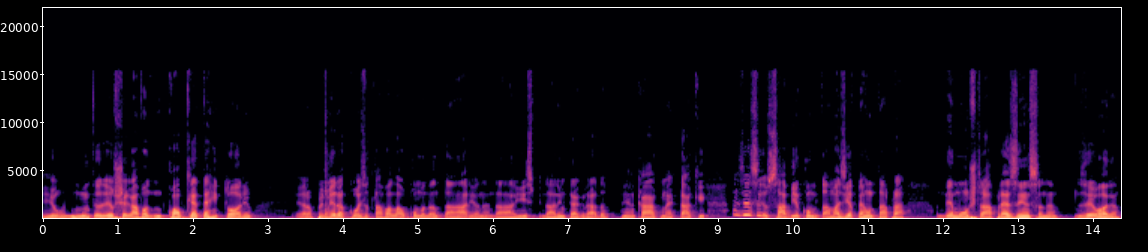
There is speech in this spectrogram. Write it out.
Eu muita, eu chegava em qualquer território, era a primeira coisa, estava lá o comandante da área, né, da ISP, da área integrada. Vem cá, como é que está aqui? Às vezes eu sabia como tá, mas ia perguntar para demonstrar a presença, né? Dizer, olha,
